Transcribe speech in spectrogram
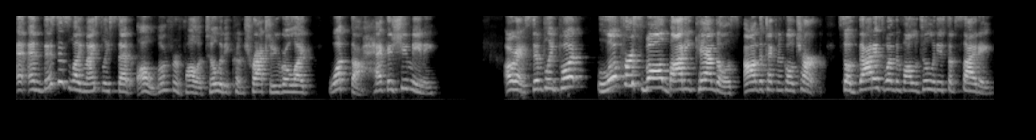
and, and this is like nicely said, oh, look for volatility contraction. You go like, what the heck is she meaning? Okay, simply put, look for small body candles on the technical chart. So that is when the volatility is subsiding.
